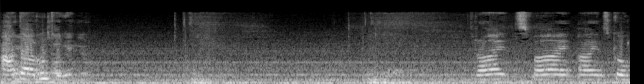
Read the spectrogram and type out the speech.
Ah, da runter, gell? Ja. 3, 2, 1, go.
